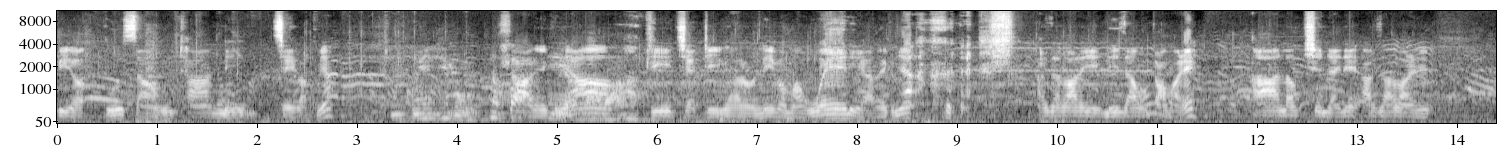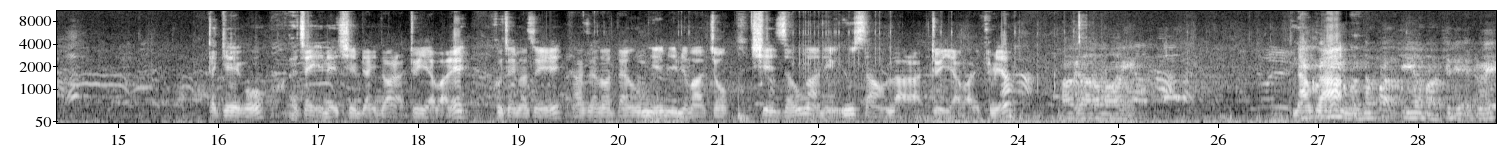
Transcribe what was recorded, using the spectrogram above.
ပြီးတော့ဦးဆောင်ထားနေစေပါခင်ဗျာဒီကွင်းကြီးကိုနှစ်ရှာတယ်ခင်ဗျာပြေးချက်တွေကတော့လေးပေါ်မှာဝဲနေတာပဲခင်ဗျာအားစားပါလေးလေးစားဖို့ကောင်းပါတယ်အားလုံးရှင်ပြိုင်တဲ့အားစားပါလေးတကယ်ကိုအကျိတ်အနေရှင်ပြိုင်သွားတာတွေ့ရပါတယ်ခုချိန်မှာဆိုရင်အားစားတော့တန်ဦးမြင်းမြင်းမြန်မာကျော်ရှေ့ဆုံးကနေဥဆောင်လာတာတွေ့ရပါတယ်ခင်ဗျာအာဂရာသမားတွေ နောက်ကဒီကိုနှစ်ပတ်ပြေးရမှာဖြစ်တဲ့အတွက်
